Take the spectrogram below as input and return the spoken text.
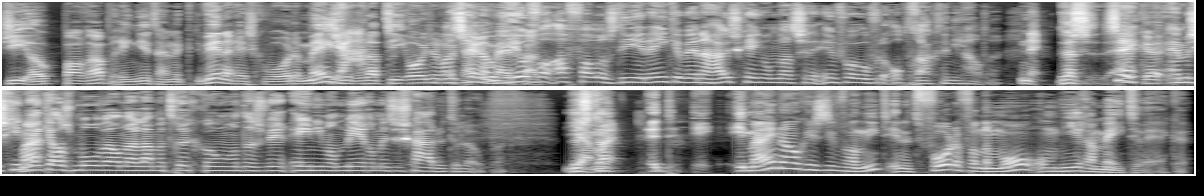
Zie ook Paul Rabbering, die uiteindelijk de winnaar is geworden. Mede Ja, doordat hij ooit Er zijn scherm ook heeft heel gehad. veel afvallers die in één keer weer naar huis gingen omdat ze de info over de opdrachten niet hadden. Nee, Dus dat, zeker. En, en misschien Maar- denk je als mol wel, nou laat me terugkomen, want dat is weer één iemand meer om in zijn schaduw te lopen. Dus ja, dat- maar het, in mijn ogen is het in ieder geval niet in het voordeel van de mol om hier aan mee te werken.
